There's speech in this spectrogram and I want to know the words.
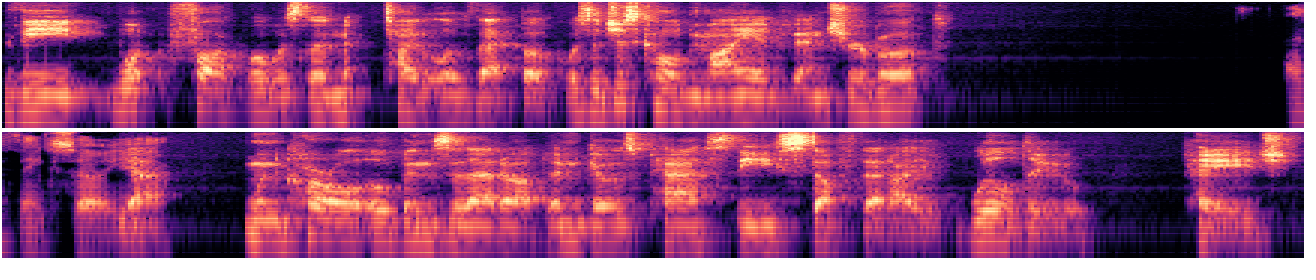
the what fuck what was the title of that book? Was it just called My Adventure Book? I think so, yeah. Yeah. When Carl opens that up and goes past the stuff that I will do page,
